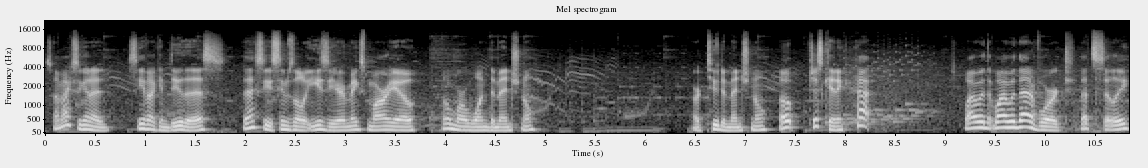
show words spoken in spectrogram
So I'm actually going to see if I can do this. It actually seems a little easier. It makes Mario a little more one-dimensional. Or two-dimensional. Oh, just kidding. Ha! Why would, why would that have worked? That's silly.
